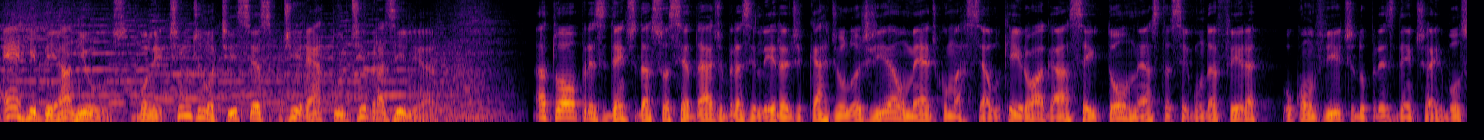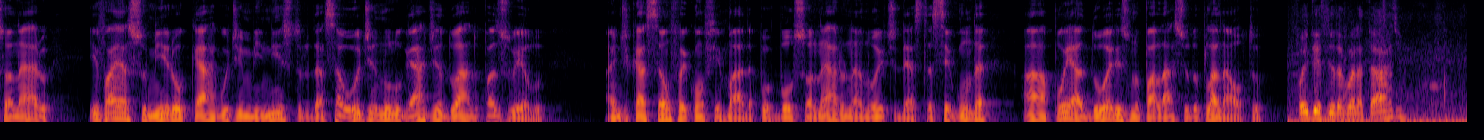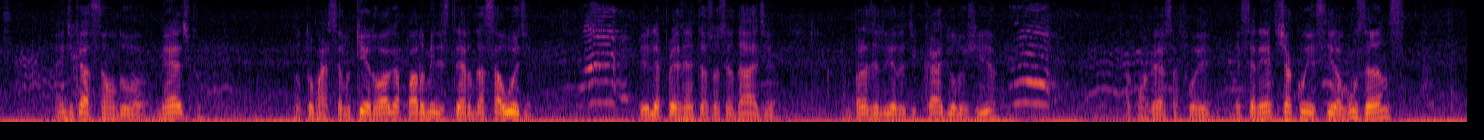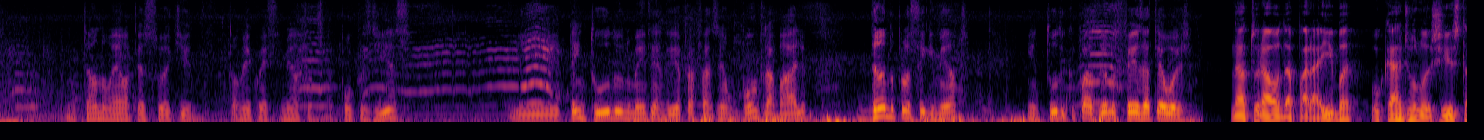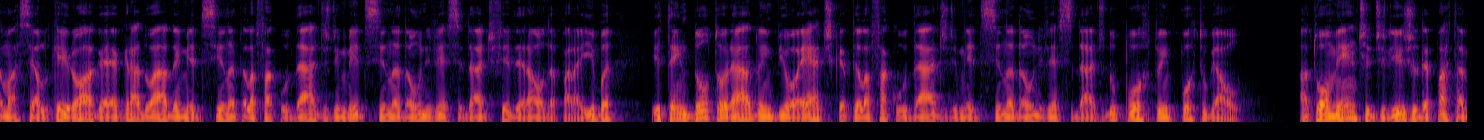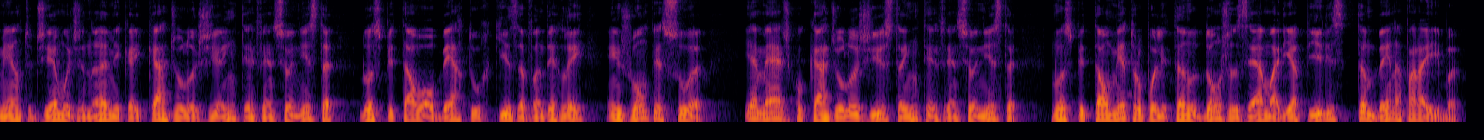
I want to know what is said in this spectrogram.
RBA News, Boletim de Notícias, direto de Brasília. Atual presidente da Sociedade Brasileira de Cardiologia, o médico Marcelo Queiroga, aceitou nesta segunda-feira o convite do presidente Jair Bolsonaro e vai assumir o cargo de ministro da Saúde no lugar de Eduardo Pazuello. A indicação foi confirmada por Bolsonaro na noite desta segunda a apoiadores no Palácio do Planalto. Foi decidido agora à tarde a indicação do médico, Dr. Marcelo Queiroga, para o Ministério da Saúde. Ele é presidente da Sociedade Brasileira de Cardiologia. A conversa foi excelente, já conheci há alguns anos, então não é uma pessoa que tomei conhecimento há poucos dias e tem tudo, no meu entender, para fazer um bom trabalho, dando prosseguimento em tudo que o Pazuello fez até hoje. Natural da Paraíba, o cardiologista Marcelo Queiroga é graduado em medicina pela Faculdade de Medicina da Universidade Federal da Paraíba e tem doutorado em bioética pela Faculdade de Medicina da Universidade do Porto, em Portugal. Atualmente dirige o Departamento de Hemodinâmica e Cardiologia Intervencionista do Hospital Alberto Urquiza Vanderlei, em João Pessoa, e é médico cardiologista intervencionista no Hospital Metropolitano Dom José Maria Pires, também na Paraíba.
